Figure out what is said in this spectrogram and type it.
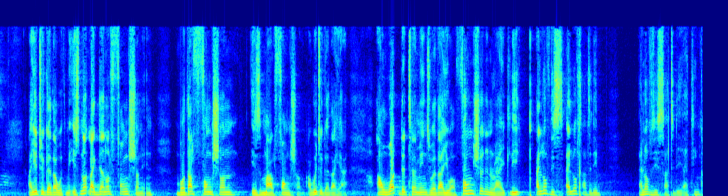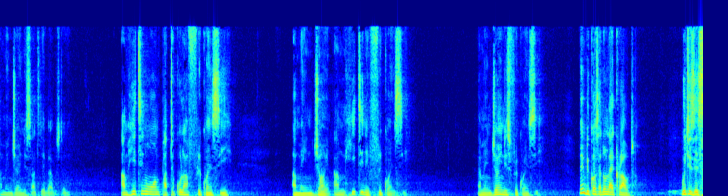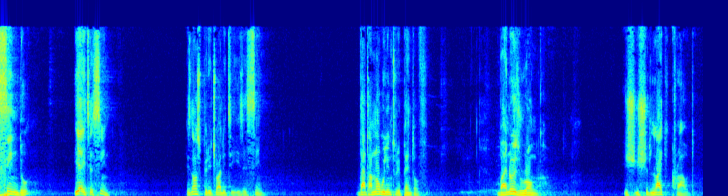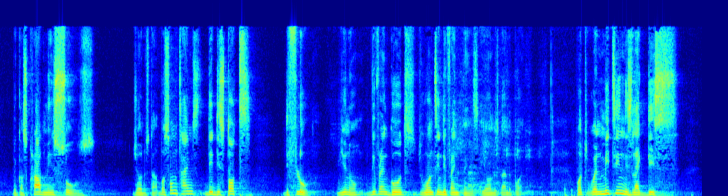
Are you together with me? It's not like they're not functioning, but that function is malfunction. Are we together here? And what determines whether you are functioning rightly? I love this. I love Saturday. I love this Saturday. I think I'm enjoying this Saturday Bible study. I'm hitting one particular frequency I'm enjoying. I'm hitting a frequency. I'm enjoying this frequency. Maybe because I don't like crowd, which is a sin though. Yeah, it's a sin. It's not spirituality, it's a sin. That I'm not willing to repent of. But I know it's wrong. You, sh- you should like crowd because crowd means souls. Do you understand? But sometimes they distort the flow you know, different goats wanting different things. You understand the point? But when meeting is like this,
